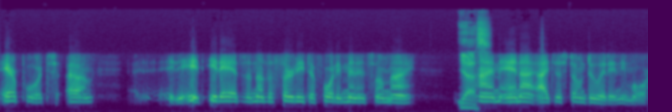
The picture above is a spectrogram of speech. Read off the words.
airports, um, it, it, it adds another 30 to 40 minutes on my yes. time, and I, I just don't do it anymore.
